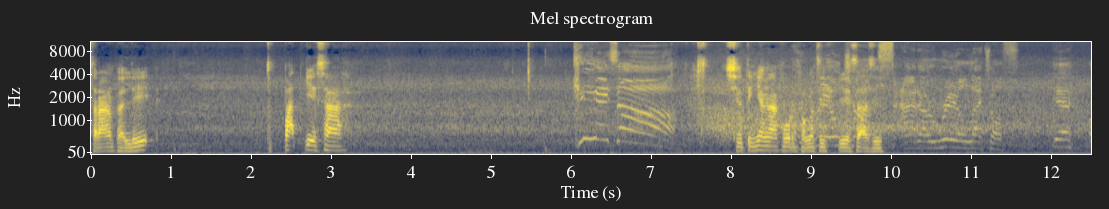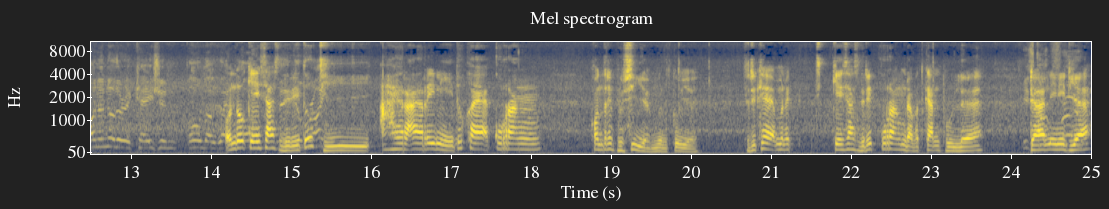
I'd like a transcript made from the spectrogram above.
Serangan balik. Cepat Kiesa. Kiesa. Shootingnya ngakur banget sih Kiesa sih. Untuk Kiesa sendiri tuh di akhir-akhir ini itu kayak kurang kontribusi ya menurutku ya. Jadi kayak mereka Kesa sendiri kurang mendapatkan bola dan ini dia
